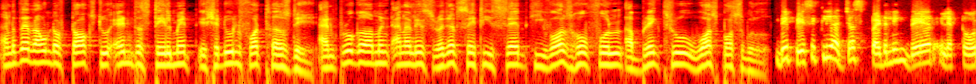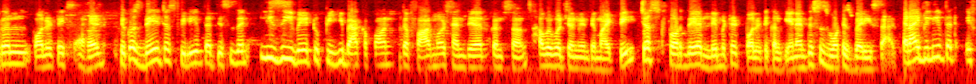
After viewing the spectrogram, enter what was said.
Another round of talks to end the stalemate is scheduled for Thursday, and pro government analyst Rajat Sethi said he was hopeful a breakthrough was possible. They basically are just peddling their electoral politics ahead because they just believe that this is an easy way to piggyback upon the farmers and their concerns, however genuine they might be, just for their limited political gain. And this is what is very sad. And I believe that if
